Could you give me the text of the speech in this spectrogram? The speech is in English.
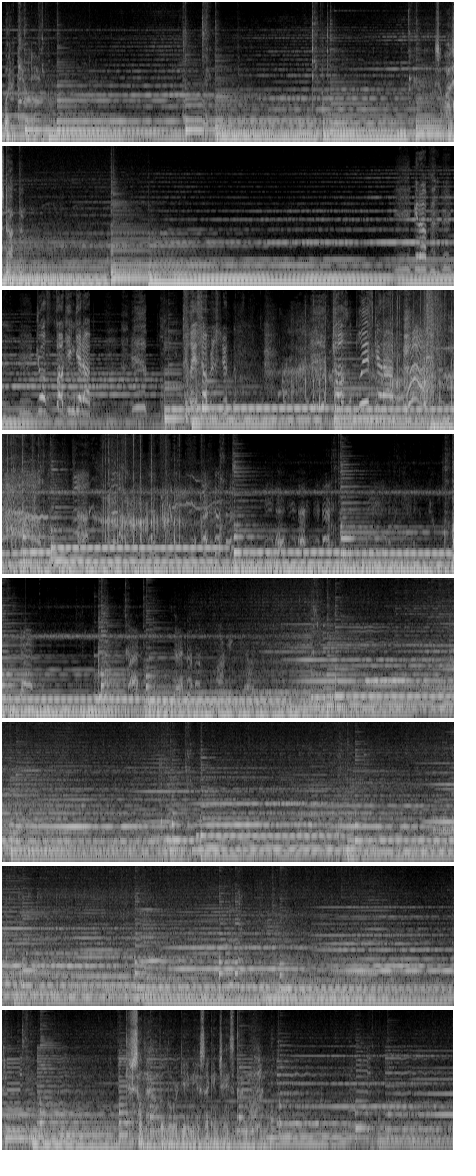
Would have killed you. So I stopped. Get up. Joel, fucking get up. Please don't shoot. Joel, please get up. Ah! Ah! Somehow the Lord gave me a second chance at that moment.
